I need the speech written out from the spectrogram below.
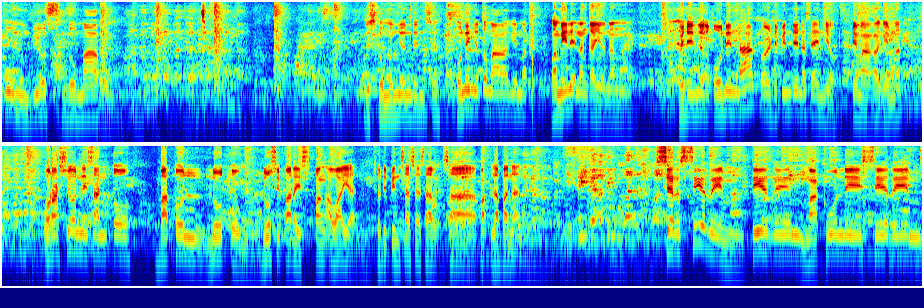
tum Dios lumarum Diskomunyon din siya. Kunin nyo ito mga kagimat. Mamili lang kayo ng pwede nyo kunin lahat or depende na sa inyo. Kaya mga kagimat. Orasyon ni Santo Batol Lutum, 12 Paris, pang-awayan. So dipinsa siya sa, sa labanan. Sirsirim, Tirim, Makuli, Sirim,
